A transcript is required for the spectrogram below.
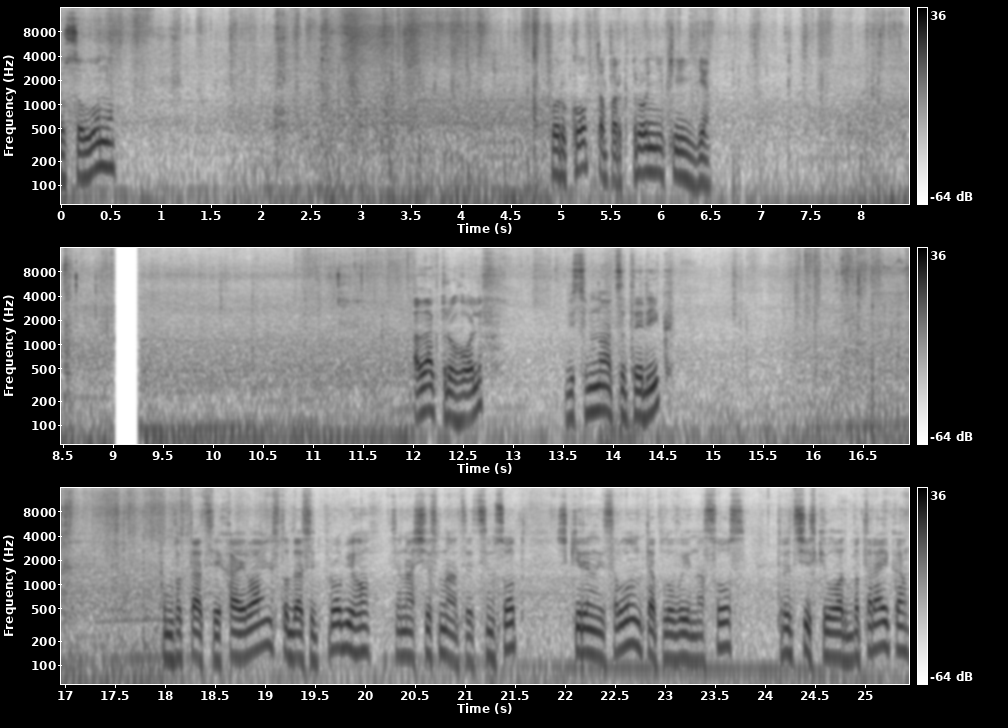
По салону. Форкоп та парктроніки є. Електрогольф, 18 рік. Комплектації Highline, 110 пробігу, ціна 16 700, шкіряний салон, тепловий насос, 36 кВт батарейка,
